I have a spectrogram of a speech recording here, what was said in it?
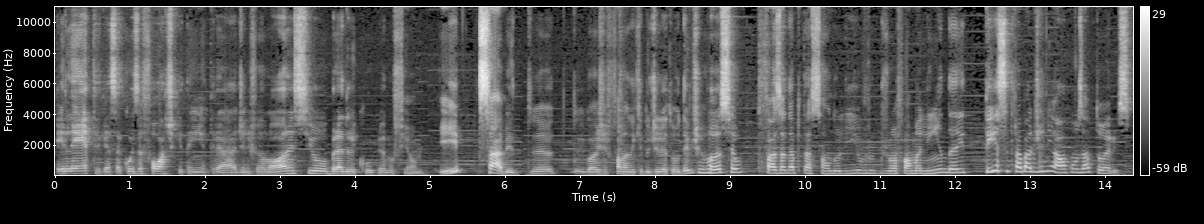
elétrica, essa coisa forte que tem entre a Jennifer Lawrence e o Bradley Cooper no filme. E, sabe, igual a gente falando aqui do diretor, o David Russell faz a adaptação do livro de uma forma linda e tem esse trabalho genial com os atores.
